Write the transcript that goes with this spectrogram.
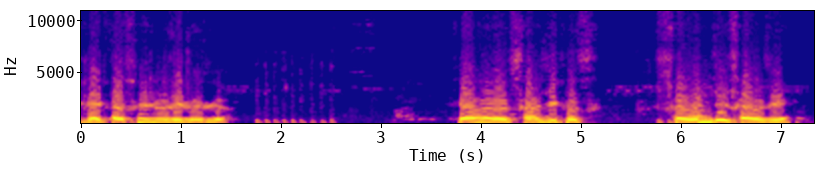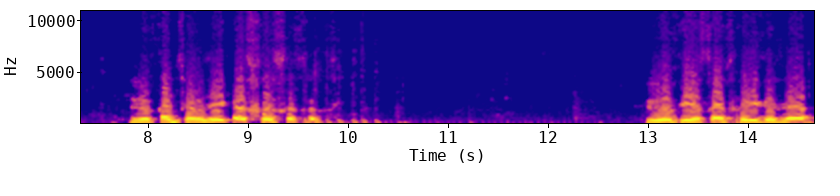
काही काश्मीरमध्ये घडलं. त्यामुळे साहजिकच सर्व देशामध्ये लोकांच्या मध्ये एक अस्वस्थता होती. लोक येतात पलीकडनं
